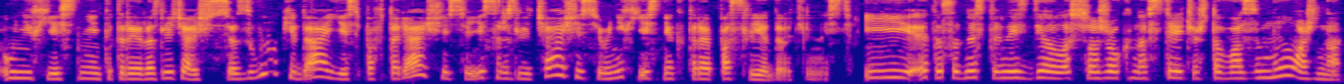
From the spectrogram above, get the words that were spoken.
У них есть некоторые различающиеся звуки, да, есть повторяющиеся, есть различающиеся, у них есть некоторая последовательность. И это, с одной стороны, сделало шажок навстречу, что, возможно,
